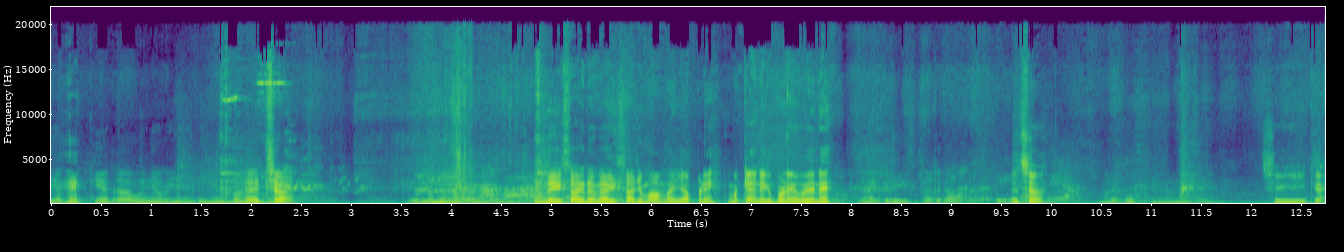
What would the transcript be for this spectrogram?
ਇਹ ਬੁੱਕੀਆਂ ਖਰਾਬ ਹੋਈਆਂ ਪਈਆਂ ਅੱਛਾ। ਉਹ ਨਵੀਆਂ ਪਾਣੀ ਦੇਖ ਸਕਦੇ ਹੋ ਗਾਈਸ ਅੱਜ ਮਾਮਾ ਜੀ ਆਪਣੇ ਮਕੈਨਿਕ ਬਣੇ ਹੋਏ ਨੇ। ਅੱਛਾ। ਪਾਈਆਂ। ਠੀਕ ਹੈ।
